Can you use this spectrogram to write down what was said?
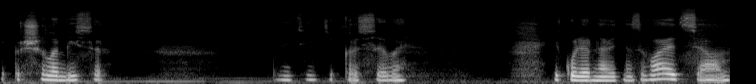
і пришила бісер. Дивіться, який красивий. І колір навіть називається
